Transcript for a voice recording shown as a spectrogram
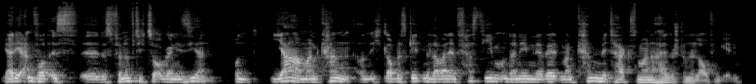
Ja, die Antwort ist, äh, das vernünftig zu organisieren. Und ja, man kann, und ich glaube, das geht mittlerweile in fast jedem Unternehmen der Welt, man kann mittags mal eine halbe Stunde laufen gehen.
